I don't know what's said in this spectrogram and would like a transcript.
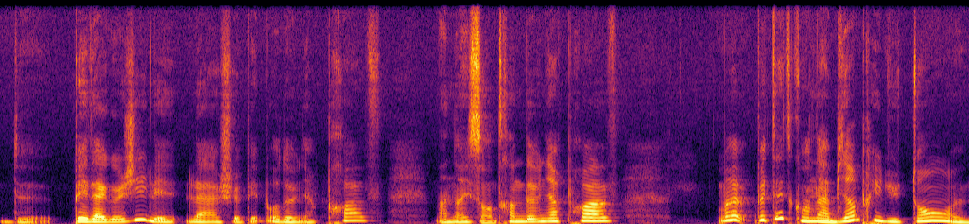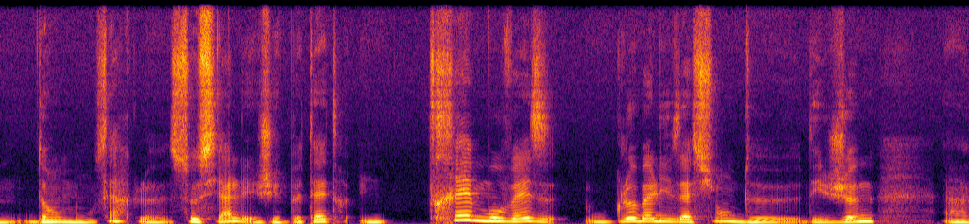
de pédagogie, la HEP, pour devenir prof. Maintenant, ils sont en train de devenir prof. Peut-être qu'on a bien pris du temps euh, dans mon cercle social et j'ai peut-être une très mauvaise globalisation de, des jeunes, euh,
